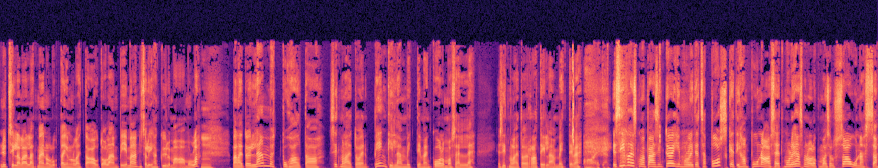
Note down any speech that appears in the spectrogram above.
nyt sillä lailla, että mä en ollut tajunnut laittaa autoa lämpiämään, niin se oli ihan kylmä aamulla. Mm. Mä laitoin lämmöt puhaltaa, sitten mä laitoin penkin lämmittimen kolmoselle ja sitten mä laitoin ratin lämmittimen. Ai. Ja siinä vaiheessa, kun mä pääsin töihin, mulla oli tiedätkö, posket ihan punaiset. Mulla oli ihan semmoinen olo, kun mä olisin ollut saunassa.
